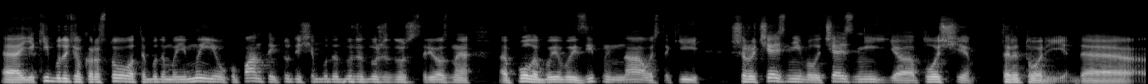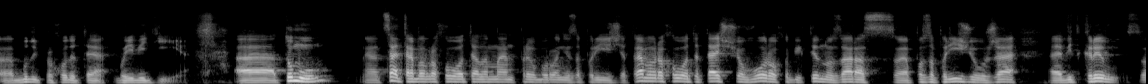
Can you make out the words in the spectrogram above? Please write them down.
е, який будуть використовувати будемо і ми, і окупанти. І тут іще буде дуже дуже дуже серйозне е, поле бойових зіткнень на ось такій широчезній величезній е, площі території, де е, будуть проходити бойові дії. Е, Тому це треба враховувати елемент при обороні Запоріжжя. Треба враховувати те, що ворог об'єктивно зараз е, по Запоріжжю вже е, відкрив е,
